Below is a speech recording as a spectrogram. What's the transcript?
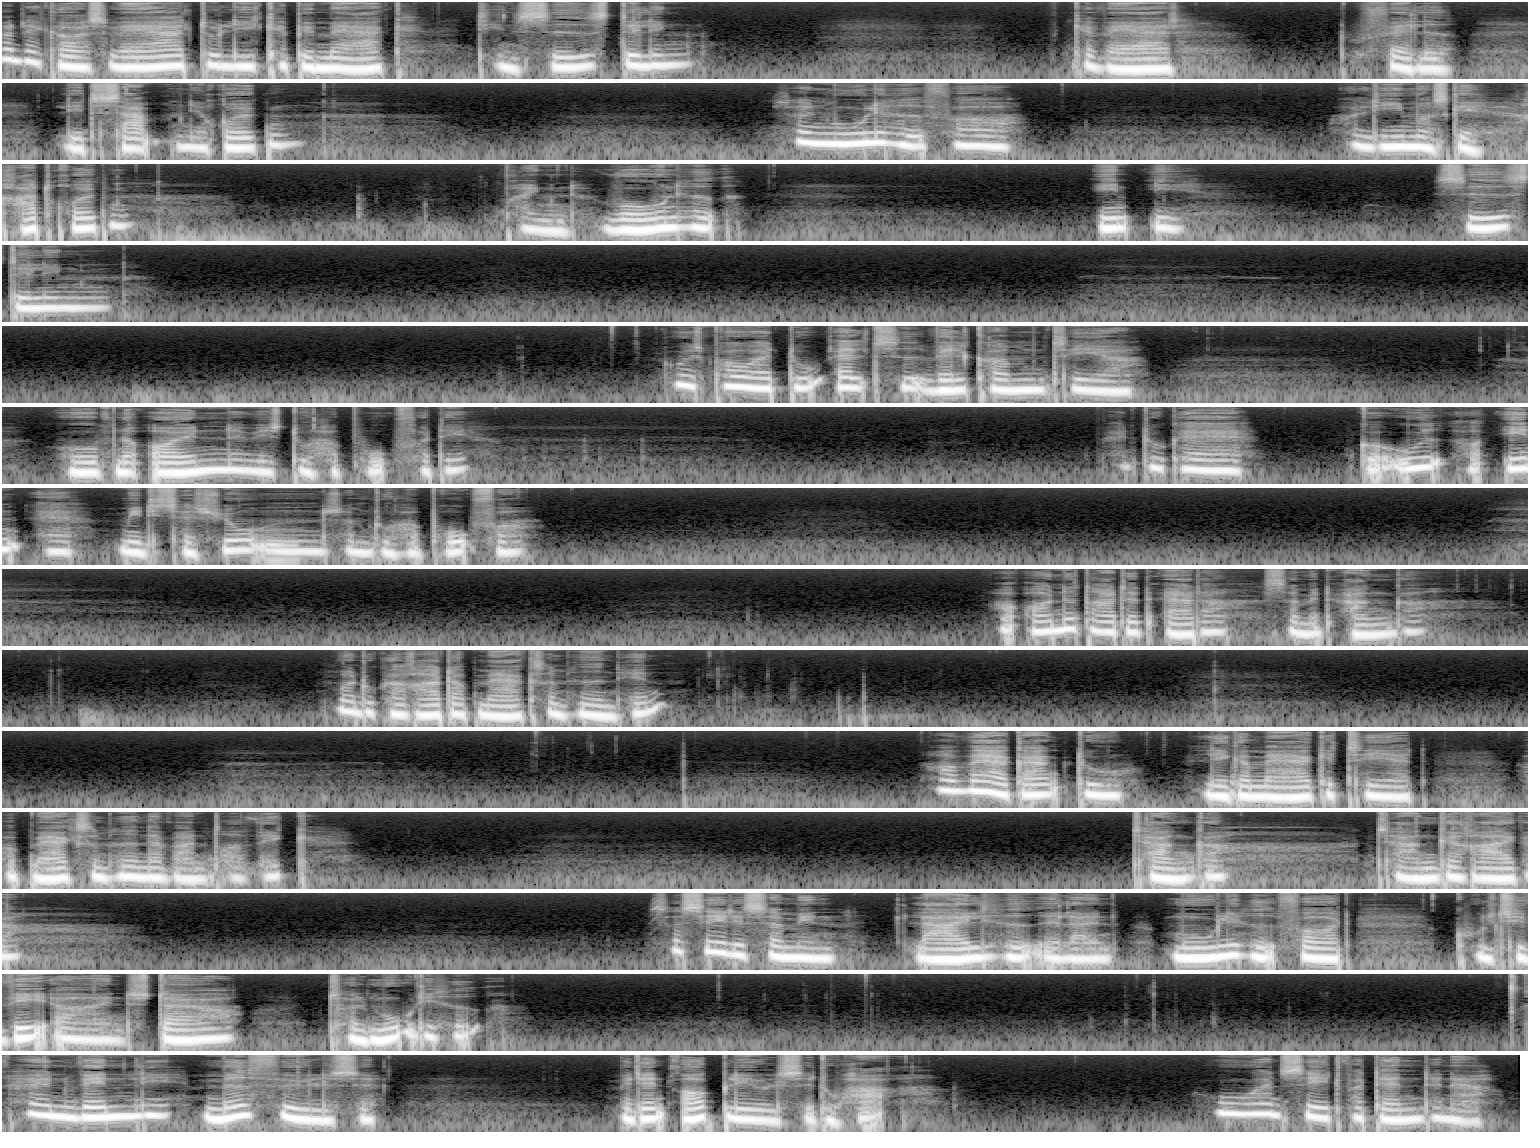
Og det kan også være, at du lige kan bemærke din sidestilling. Det kan være, at du er faldet lidt sammen i ryggen. Så en mulighed for at lige måske ret ryggen. Bringe en vågenhed ind i sidestillingen. Husk på, at du er altid velkommen til at åbne øjnene, hvis du har brug for det. At du kan gå ud og ind af meditationen, som du har brug for. Og åndedrættet er der som et anker hvor du kan rette opmærksomheden hen. Og hver gang du lægger mærke til, at opmærksomheden er vandret væk, tanker, tankerækker, så se det som en lejlighed eller en mulighed for at kultivere en større tålmodighed. Ha' en venlig medfølelse med den oplevelse, du har, uanset hvordan den er.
